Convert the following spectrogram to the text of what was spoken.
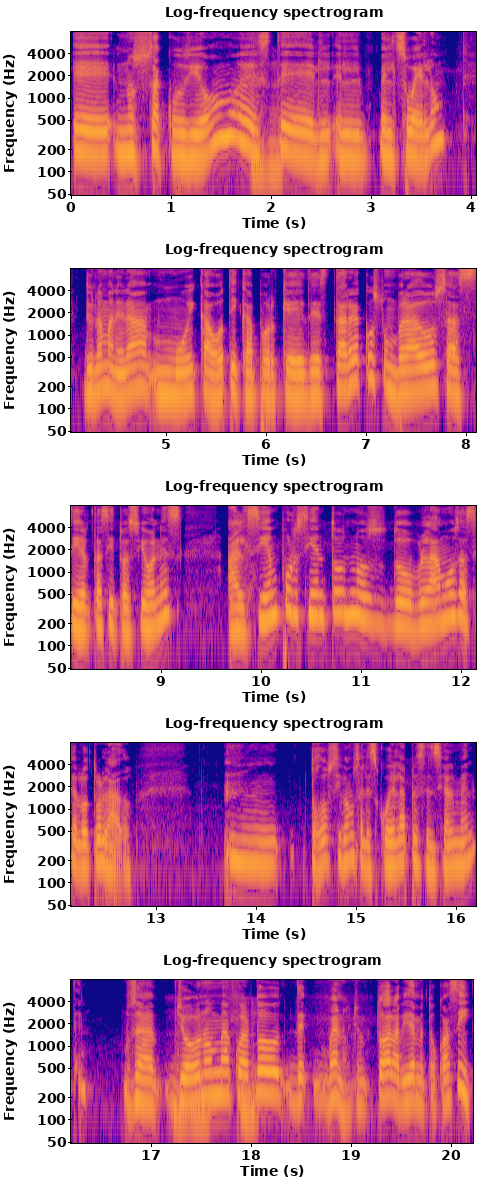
eh, nos sacudió este, el, el, el suelo de una manera muy caótica porque de estar acostumbrados a ciertas situaciones, al 100% nos doblamos hacia el otro lado. Todos íbamos a la escuela presencialmente. O sea, yo no me acuerdo, de, bueno, yo, toda la vida me tocó así.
